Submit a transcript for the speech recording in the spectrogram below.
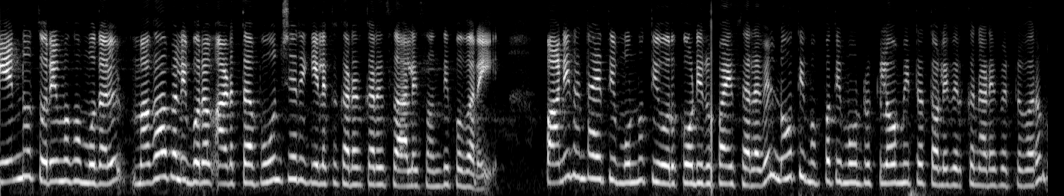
எண்ணூர் துறைமுகம் முதல் மகாபலிபுரம் அடுத்த பூஞ்சேரி கிழக்கு கடற்கரை சாலை சந்திப்பு வரை பனிரெண்டாயிரத்தி முன்னூற்றி ஒரு கோடி ரூபாய் செலவில் நூற்றி முப்பத்தி மூன்று கிலோமீட்டர் தொலைவிற்கு நடைபெற்று வரும்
